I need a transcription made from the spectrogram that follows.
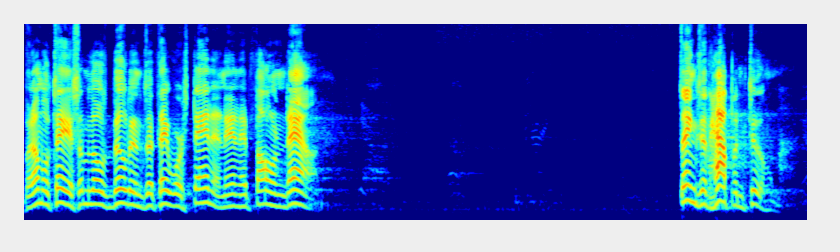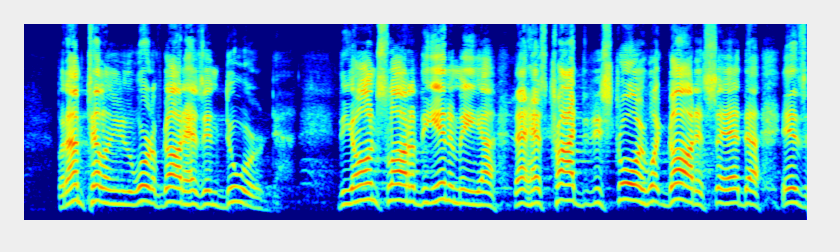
But I'm going to tell you, some of those buildings that they were standing in have fallen down. Things have happened to them. But I'm telling you, the Word of God has endured. The onslaught of the enemy uh, that has tried to destroy what God has said uh, is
